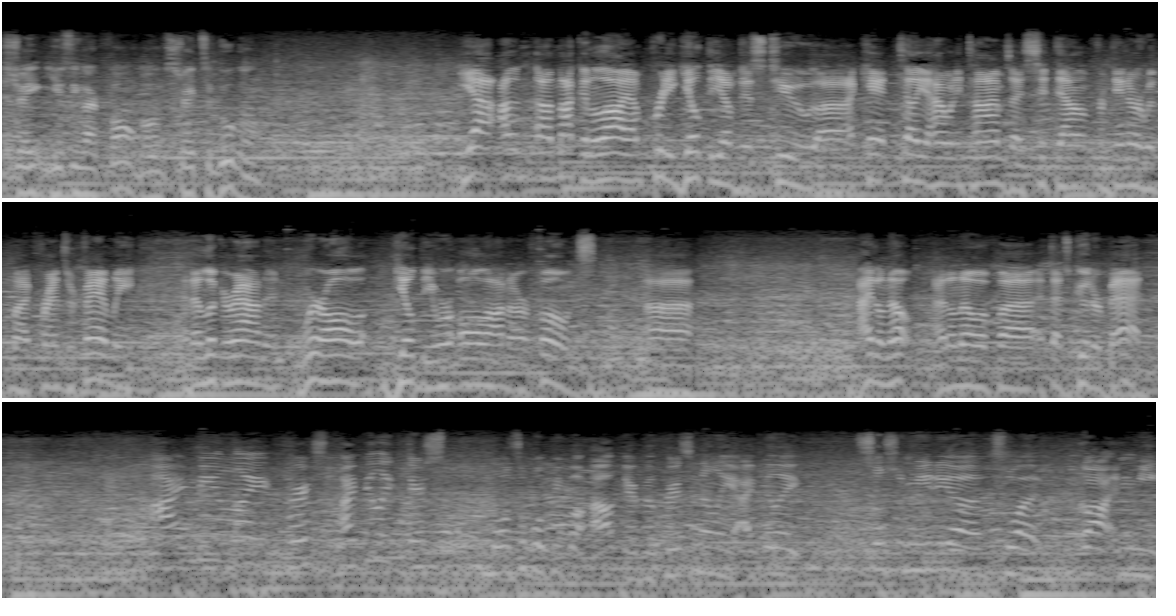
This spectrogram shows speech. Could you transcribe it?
straight using our phone, going straight to Google. Yeah, I'm, I'm not gonna lie. I'm pretty guilty of this too. Uh, I can't tell you how many times I sit down for dinner with my friends or family, and I look around, and we're all guilty. We're all on our phones. Uh, I don't know. I don't know if uh, if that's good or bad. Pers- I feel like there's multiple people out there, but personally, I feel like social media is what gotten me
